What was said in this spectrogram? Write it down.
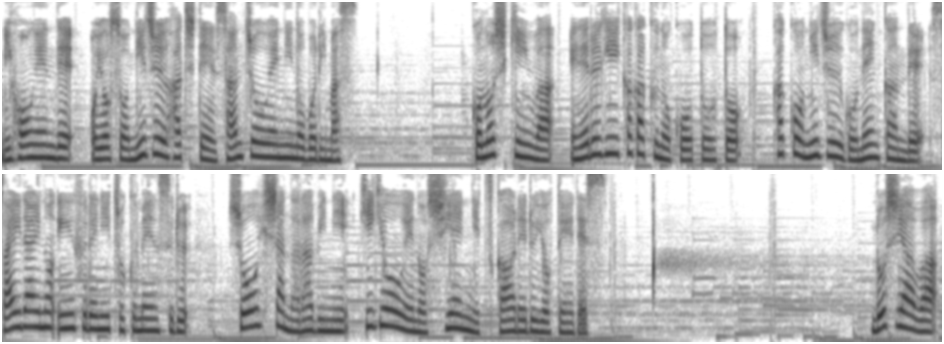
日本円でおよそ28.3兆円に上ります。この資金はエネルギー価格の高騰と過去25年間で最大のインフレに直面する消費者並びに企業への支援に使われる予定です。ロシアは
